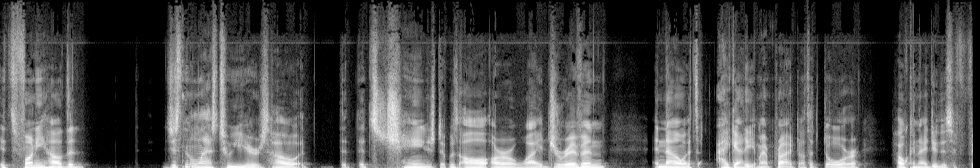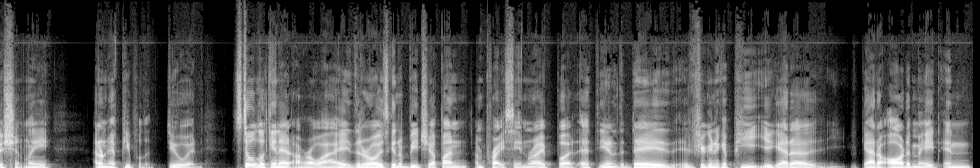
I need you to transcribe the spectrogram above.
it's funny how the just in the last two years how it, it's changed. It was all ROI driven, and now it's I got to get my product out the door. How can I do this efficiently? I don't have people to do it. Still looking at ROI, they're always going to beat you up on on pricing, right? But at the end of the day, if you're going to compete, you gotta you gotta automate, and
